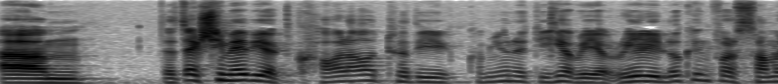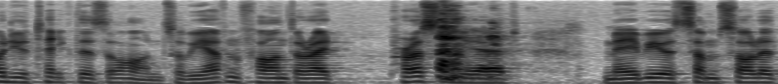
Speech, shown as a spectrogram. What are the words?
Um, that's actually maybe a call out to the community here. We are really looking for somebody to take this on. So we haven't found the right person yet. Maybe with some solid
